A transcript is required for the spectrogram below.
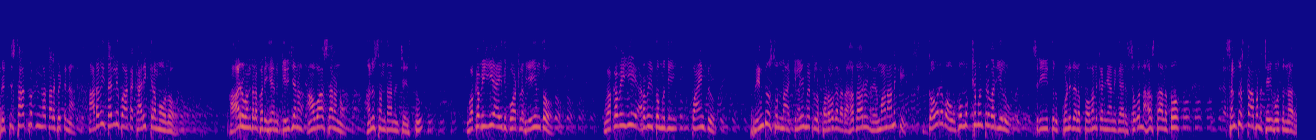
ప్రతిష్టాత్మకంగా తలపెట్టిన అడవి తల్లి బాట కార్యక్రమంలో ఆరు వందల పదిహేను గిరిజన ఆవాసాలను అనుసంధానం చేస్తూ ఒక వెయ్యి ఐదు కోట్ల వ్యయంతో ఒక వెయ్యి అరవై తొమ్మిది పాయింట్ రెండు సున్నా కిలోమీటర్ల పొడవగల రహదారుల నిర్మాణానికి గౌరవ ఉప ముఖ్యమంత్రి వర్యులు శ్రీయుతులు కొణిదల పవన్ కళ్యాణ్ గారి సువర్ణ హస్తాలతో శంకుస్థాపన చేయబోతున్నారు.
